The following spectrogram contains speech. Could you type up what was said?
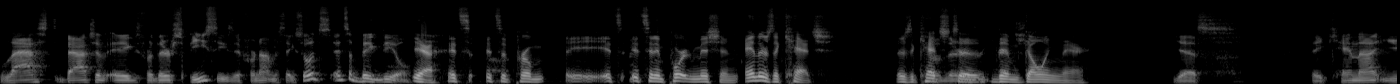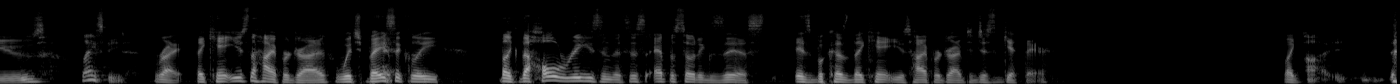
last batch of eggs for their species, if we're not mistaken. So it's it's a big deal. Yeah, it's it's a pro it's it's an important mission, and there's a catch. There's a catch there to a them going there. Yes, they cannot use Lightspeed. Right. They can't use the hyperdrive, which basically like the whole reason that this episode exists is because they can't use hyperdrive to just get there. Like Uh,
